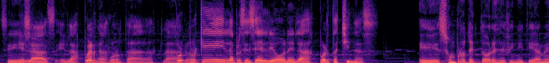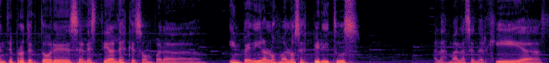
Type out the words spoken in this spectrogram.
sí, en, sí. Las, en las En puertas, portadas, claro. ¿Por, por qué la presencia del león en las puertas chinas? Eh, son protectores definitivamente, protectores celestiales que son para impedir a los malos espíritus, a las malas energías.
